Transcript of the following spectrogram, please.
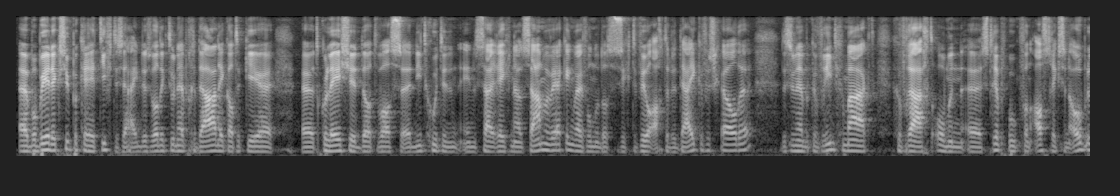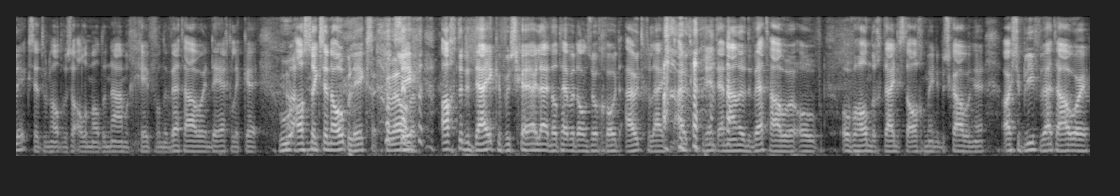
eh, probeerde ik super creatief te zijn. Dus wat ik toen heb gedaan, ik had een keer eh, het college, dat was niet goed in, in regionale samenwerking. Wij vonden dat ze zich te veel achter de dijken verschuilden. Dus toen heb ik een vriend gemaakt, gevraagd om een stripboek van Asterix en Obelix. En toen hadden we ze allemaal de namen gegeven van de wethouder en dergelijke. Hoe Asterix en Obelix zich achter de dijken verschuilen. En dat hebben we dan zo groot uitgelijst en uitgeprint en aan de wethouder over, overhandigd tijdens de algemene beschouwingen. Alsjeblieft, wethouder,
